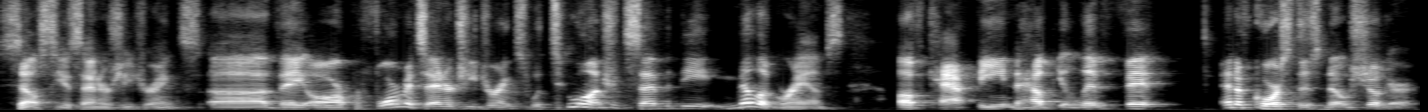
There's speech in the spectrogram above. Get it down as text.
Celsius energy drinks. Uh, they are performance energy drinks with 270 milligrams of caffeine to help you live fit. And of course, there's no sugar.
